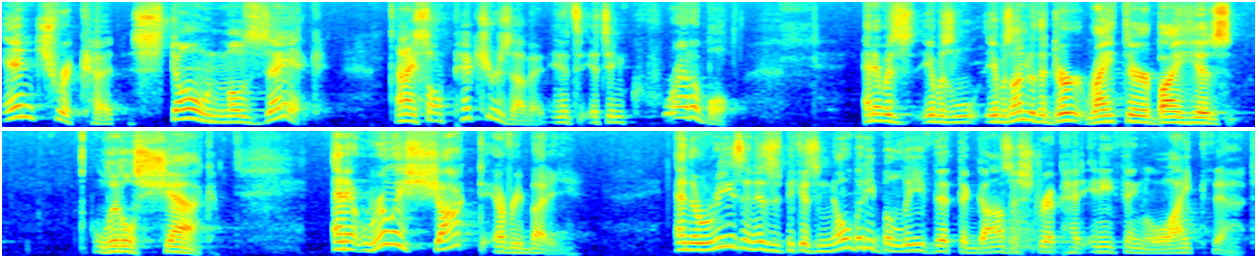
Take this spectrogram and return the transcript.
intricate stone mosaic. And I saw pictures of it, and it's, it's incredible. And it was, it, was, it was under the dirt right there by his little shack. And it really shocked everybody. And the reason is, is because nobody believed that the Gaza Strip had anything like that,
